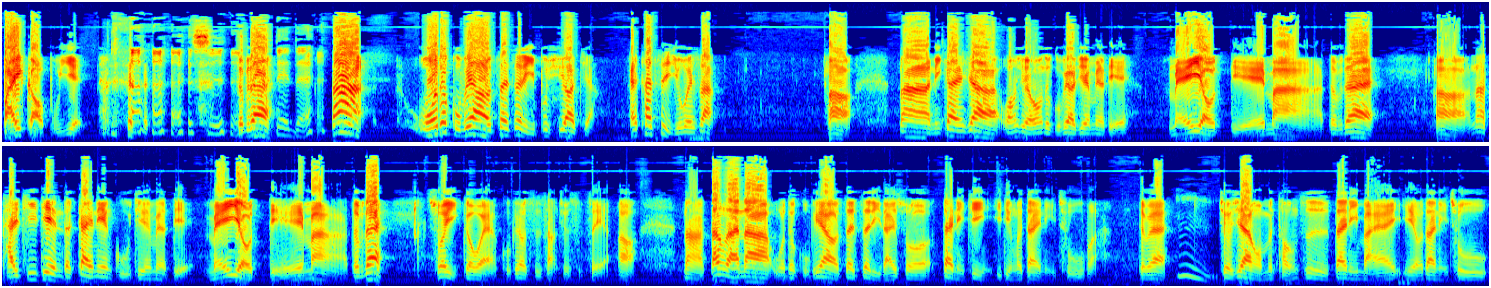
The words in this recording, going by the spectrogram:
百搞不厌，是，对不对？对的，那我的股票在这里不需要讲，哎，它自己就会上。啊，那你看一下王雪红的股票今天没有跌？没有跌嘛，对不对？啊，那台积电的概念股今天没有跌？没有跌嘛，对不对？所以各位啊，股票市场就是这样啊。那当然啦，我的股票在这里来说，带你进一定会带你出嘛，对不对？嗯，就像我们同志带你买，也有带你出，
